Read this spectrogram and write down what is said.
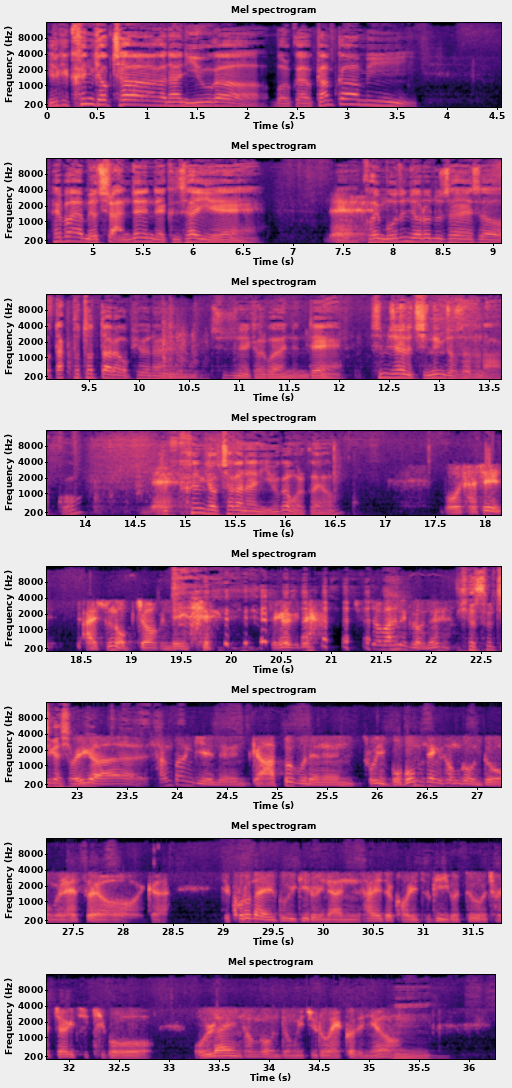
이렇게 큰 격차가 난 이유가 뭘까요? 깜깜이 해봐야 며칠 안 되는데 그 사이에 네. 어, 거의 모든 여론조사에서 딱 붙었다라고 표현하는 수준의 결과였는데 심지어는 지능조사도 나왔고 네. 큰 격차가 난 이유가 뭘까요? 뭐, 사실 알 수는 없죠. 근데 이제 제가 그냥 추정하는 거는 솔직하시네요. 저희가 상반기에는 그러니까 앞부분에는 소위 모범생 선거 운동을 했어요. 그러니까 이제 코로나19 위기로 인한 사회적 거리두기 이것도 철저하게 지키고 온라인 선거 운동 위주로 했거든요. 음,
